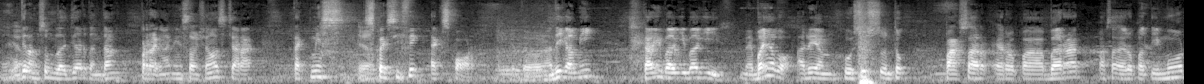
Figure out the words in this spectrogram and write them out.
nanti langsung belajar tentang perdagangan internasional secara teknis Ya. spesifik ekspor gitu. Nanti kami kami bagi-bagi. Nah, banyak kok ada yang khusus untuk pasar Eropa Barat, pasar Eropa Timur,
